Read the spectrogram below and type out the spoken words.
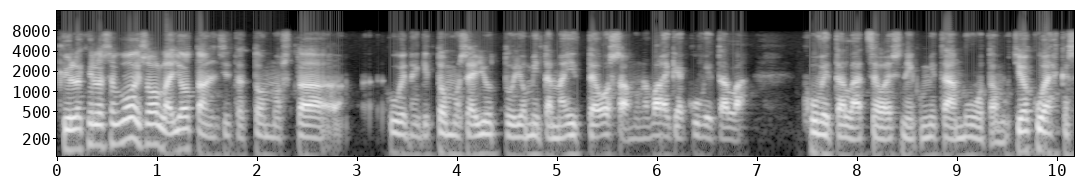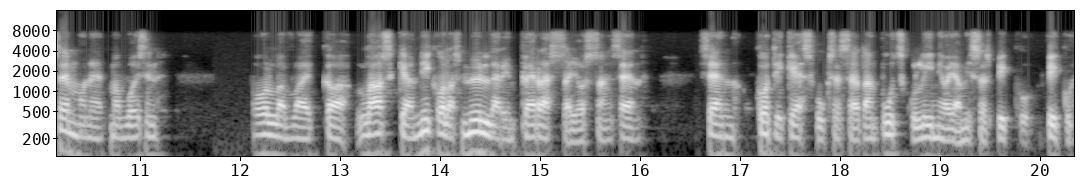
Kyllä, kyllä se voisi olla jotain sitä tuommoista, kuitenkin tuommoiseen juttuun jo, mitä mä itse osaan. Mun on vaikea kuvitella, kuvitella että se olisi niin kuin mitään muuta, mutta joku ehkä semmoinen, että mä voisin olla vaikka laskea Nikolas Müllerin perässä jossain sen, sen kotikeskuksessa jotain putskulinjoja, missä olisi pikku,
